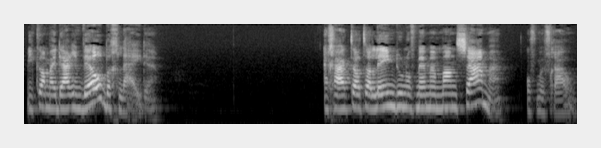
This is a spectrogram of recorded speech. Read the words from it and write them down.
Wie kan mij daarin wel begeleiden? En ga ik dat alleen doen of met mijn man samen of mijn vrouw?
